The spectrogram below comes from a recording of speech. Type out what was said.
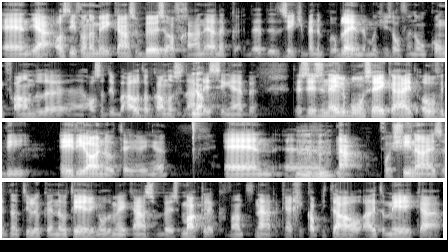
En ja, als die van de Amerikaanse beurs afgaan, ja, dan, dan, dan zit je met een probleem. Dan moet je ze of in Hongkong verhandelen, eh, als het überhaupt al kan, als ze daar Ja. listing hebben. Dus er is een heleboel onzekerheid over die ADR-noteringen. En eh, Mhm. nou, voor China is het natuurlijk een notering op de Amerikaanse beurs makkelijk. Want nou, dan krijg je kapitaal uit Amerika.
